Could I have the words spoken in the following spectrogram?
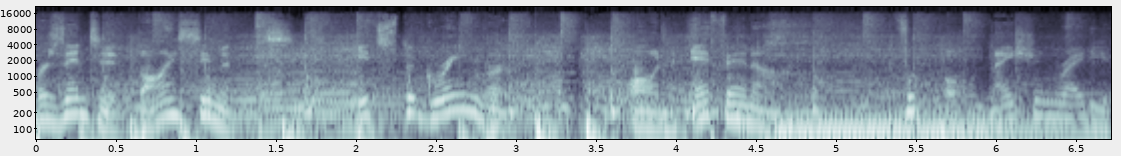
Presented by Simonds. It's the Green Room on FNR, Football Nation Radio.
